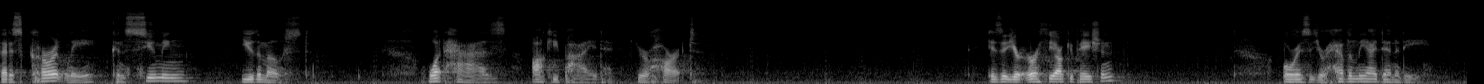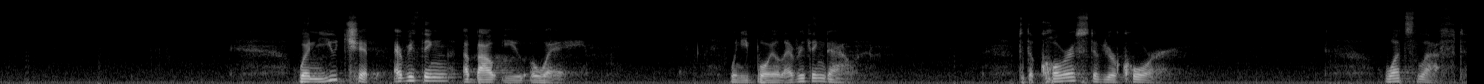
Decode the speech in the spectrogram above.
that is currently consuming you the most? What has occupied your heart? Is it your earthly occupation? Or is it your heavenly identity? When you chip everything about you away, when you boil everything down to the corest of your core, what's left?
